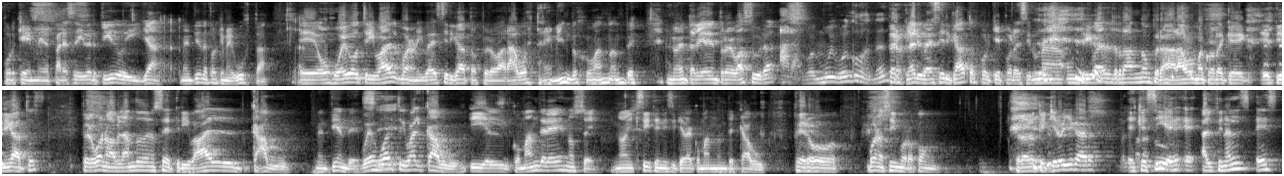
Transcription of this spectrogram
porque me parece divertido y ya, ¿me entiendes? Porque me gusta. Claro. Eh, o juego tribal, bueno, iba a decir gatos, pero Arabo es tremendo comandante, no entraría dentro de basura. Arabo es muy buen comandante. Pero claro, iba a decir gatos, porque por decir una- un tribal random, pero Arabo me acuerdo que eh, tiene gatos. Pero bueno, hablando de, no sé, tribal Cabu, ¿me entiendes? Voy a Sí. jugar tribal Cabu y el commander es, no sé, no existe ni siquiera comandante Cabu. Pero bueno, sí, morofón. Pero a lo que quiero llegar es que sí, es- es- al final es, es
